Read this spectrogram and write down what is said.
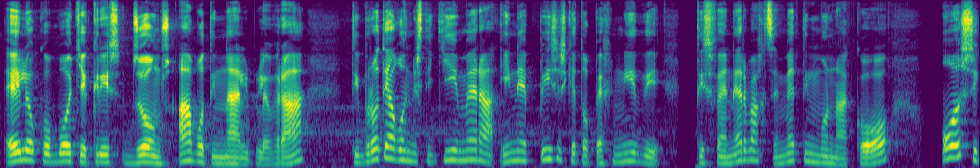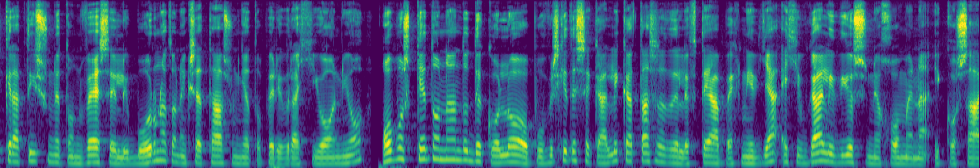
Έλιο Κομπό και Chris Jones από την άλλη πλευρά την πρώτη αγωνιστική ημέρα είναι επίσης και το παιχνίδι της Φενέρβαχτσε με την Μονακό. Όσοι κρατήσουν τον Βέσελι μπορούν να τον εξετάσουν για το περιβραχιόνιο, όπως και τον Άντον Ντεκολό που βρίσκεται σε καλή κατάσταση τα τελευταία παιχνίδια, έχει βγάλει δύο συνεχόμενα 20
